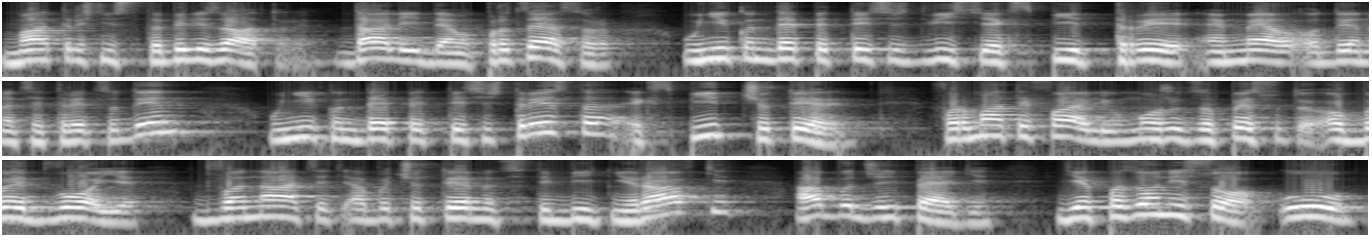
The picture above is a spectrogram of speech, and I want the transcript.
матричні стабілізатори. Далі йдемо. Процесор у Nikon D5200 XP 3 ML1131, у Nikon D5300 XP 4. Формати файлів можуть записувати обидвоє 12 або 14 бітні равки або JPEG. Діапазон ISO у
